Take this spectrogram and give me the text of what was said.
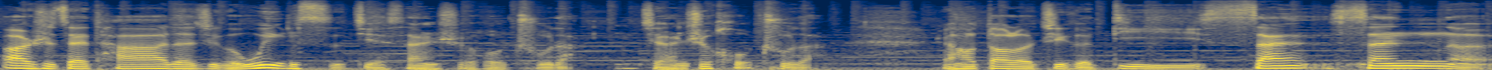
二是在他的这个 Wings 解散时候出的，解散之后出的。然后到了这个第三三呢，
